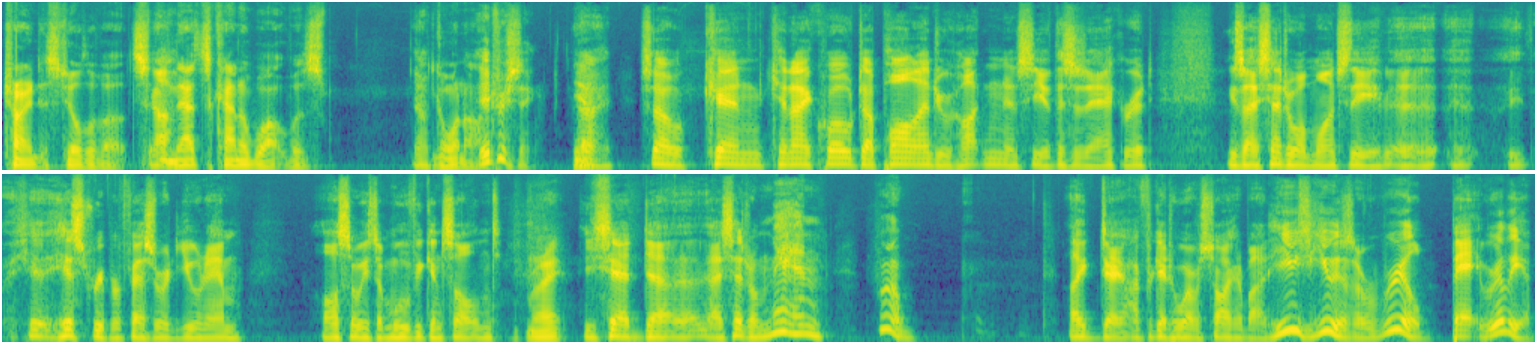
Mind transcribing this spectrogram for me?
trying to steal the votes, Yeah. and that's kind of what was going on. Interesting. Yeah. Right. So can can I quote uh, Paul Andrew Hutton and see if this is accurate? Because I said to him once, the uh, uh, history professor at UNM, also he's a movie consultant. Right. He said, uh, I said to him, man, well, like uh, I forget who I was talking about. He's he was a real bad, really a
